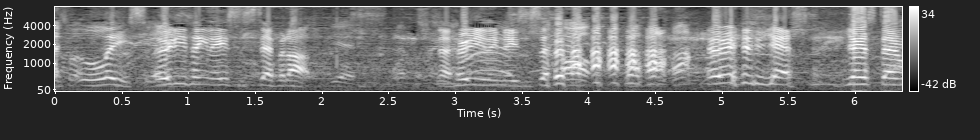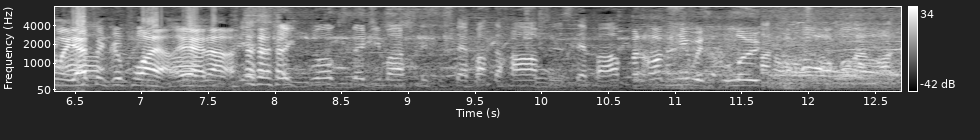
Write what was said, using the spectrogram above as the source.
at at least. least. Who do you think needs to step it up? Yes. No, who do you think needs to step it Oh. up? Yes, yes, definitely. That's a good player. yeah, no. Yes, Luke Wilkes, Benji Marshall needs to step up. The halves need to step up. And I'm here with Luke. all that much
